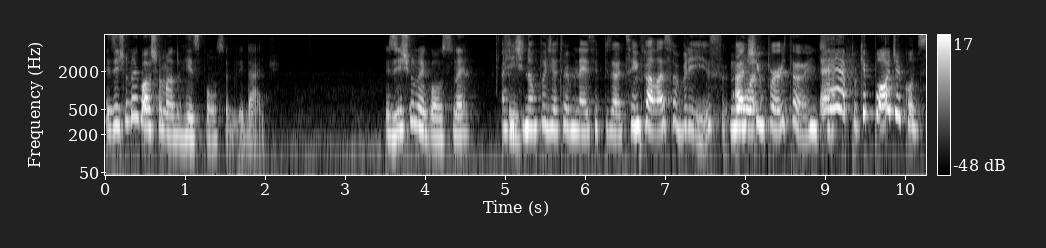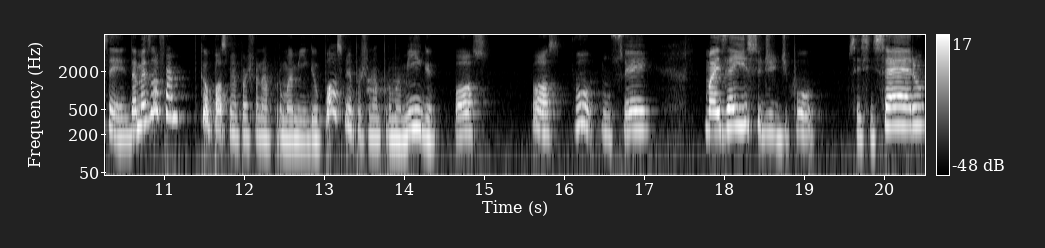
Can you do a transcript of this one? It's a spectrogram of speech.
Existe um negócio chamado responsabilidade. Existe um negócio, né? A gente não podia terminar esse episódio sem falar sobre isso. Não Acho é- importante. É, porque pode acontecer. Da mesma forma que eu posso me apaixonar por uma amiga. Eu posso me apaixonar por uma amiga? Posso. Posso. Vou? Não sei. Mas é isso de, tipo, ser sincero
